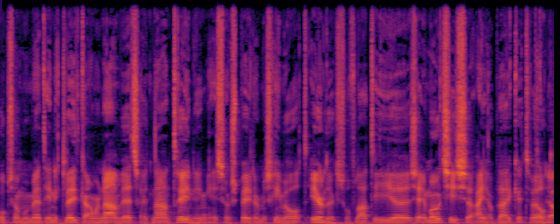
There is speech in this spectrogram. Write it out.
op zo'n moment in de kleedkamer na een wedstrijd, na een training, is zo'n speler misschien wel het eerlijkst. Of laat hij uh, zijn emoties uh, aan jou blijken. Terwijl ja.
